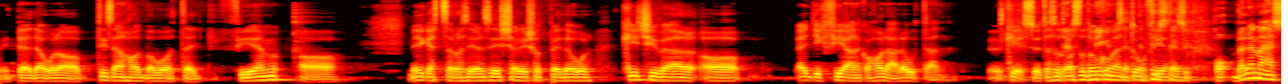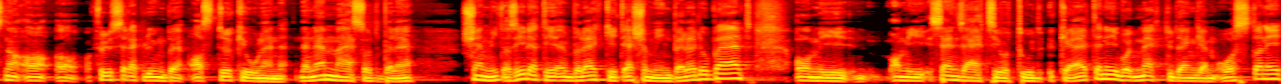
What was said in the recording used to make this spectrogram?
mint például a 16-ban volt egy film, a még egyszer az érzéssel, és ott például kicsivel a egyik fiának a halála után készült. Az, De az a dokumentumfilm. Ha belemászna a, a, a főszereplőnkbe, az tök jó lenne, de nem mászott bele semmit. Az életéből egy-két eseményt beledobált, ami, ami szenzációt tud kelteni, vagy meg tud engem osztani,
